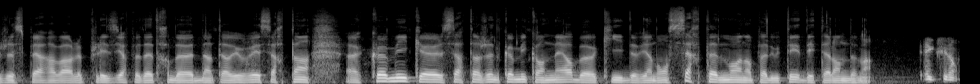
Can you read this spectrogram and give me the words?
j'espère avoir le plaisir peut-être d'interviewer certains comiques, certains jeunes comiques en herbe qui deviendront certainement, à n'en pas douter, des talents de demain. Excellent.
